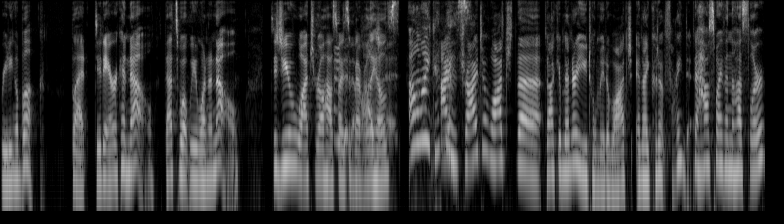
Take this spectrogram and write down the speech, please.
reading a book. But did Erika know? That's what we want to know. Did you watch Real Housewives of Beverly Hills? Oh my goodness. I tried to watch the documentary you told me to watch and I couldn't find it. the Housewife and the Hustler?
